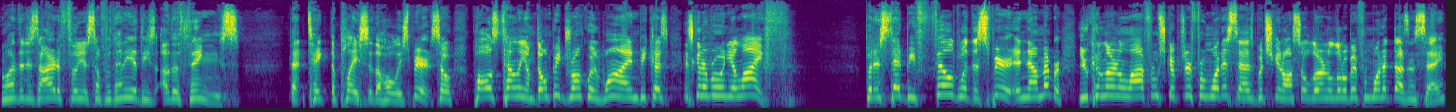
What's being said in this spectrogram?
You won't have the desire to fill yourself with any of these other things that take the place of the Holy Spirit. So Paul's telling them, don't be drunk with wine because it's going to ruin your life. But instead, be filled with the Spirit. And now remember, you can learn a lot from Scripture from what it says, but you can also learn a little bit from what it doesn't say.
